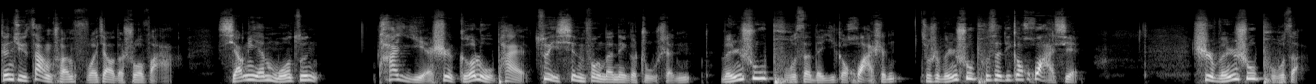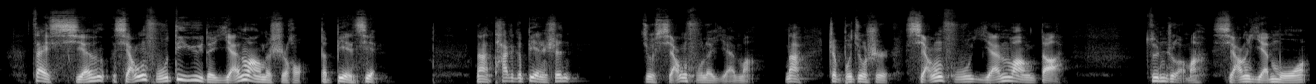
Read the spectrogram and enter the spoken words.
根据藏传佛教的说法，降阎魔尊，他也是格鲁派最信奉的那个主神文殊菩萨的一个化身，就是文殊菩萨的一个化现，是文殊菩萨在降降服地狱的阎王的时候的变现。那他这个变身就降服了阎王，那这不就是降服阎王的？尊者嘛，降阎魔，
